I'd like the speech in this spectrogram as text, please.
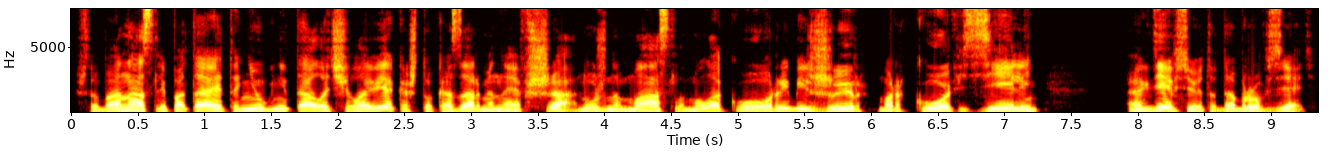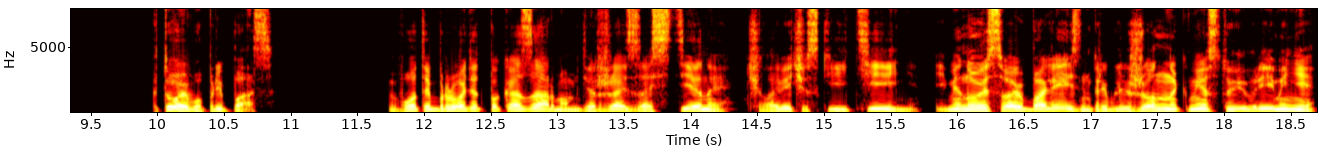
Чтобы она, слепота эта, не угнетала человека, что казарменная вша, нужно масло, молоко, рыбий жир, морковь, зелень. А где все это добро взять? Кто его припас? Вот и бродят по казармам, держась за стены, человеческие тени, именуя свою болезнь, приближенно к месту и времени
